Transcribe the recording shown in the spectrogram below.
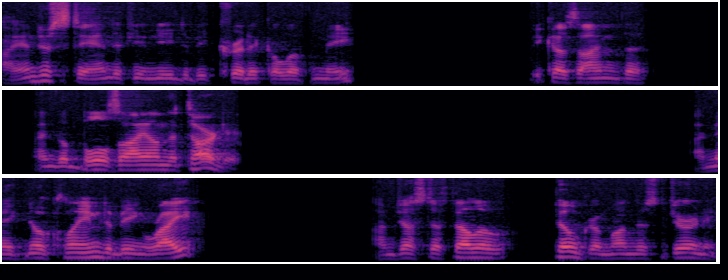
I understand if you need to be critical of me because I'm the I'm the bullseye on the target. I make no claim to being right. I'm just a fellow pilgrim on this journey.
